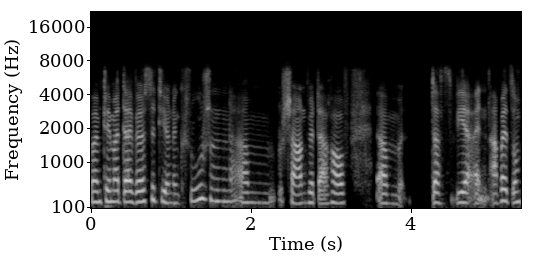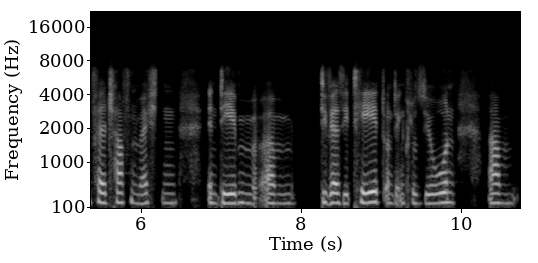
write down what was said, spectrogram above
Beim Thema Diversity und Inclusion ähm, schauen wir darauf, ähm, dass wir ein Arbeitsumfeld schaffen möchten, in dem ähm, Diversität und Inklusion ähm,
